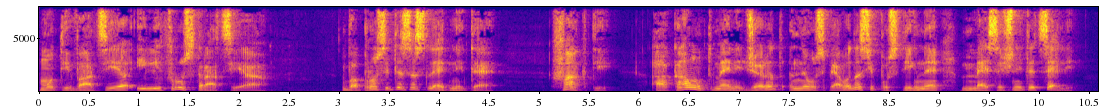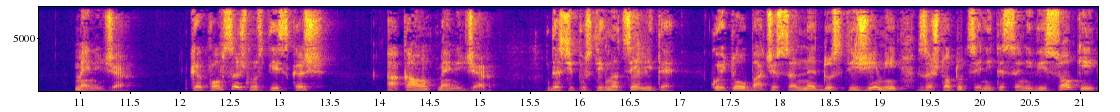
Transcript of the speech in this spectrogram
мотивация или фрустрация. Въпросите са следните. Факти. Акаунт менеджерът не успява да си постигне месечните цели. Менеджер. Какво всъщност искаш? Акаунт менеджер. Да си постигна целите – които обаче са недостижими, защото цените са ни високи,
